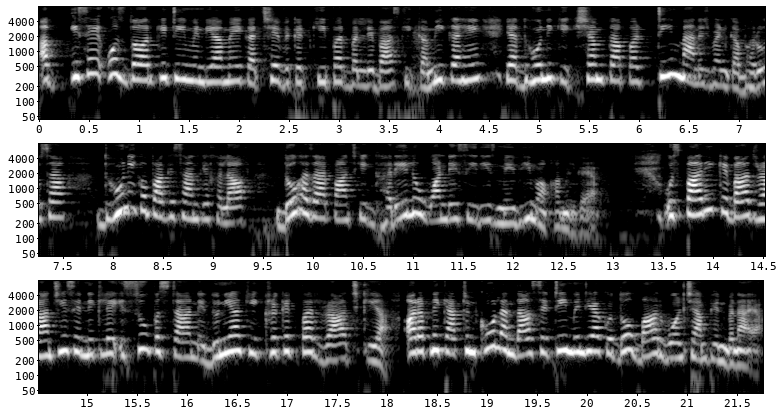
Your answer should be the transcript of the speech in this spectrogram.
अब इसे उस दौर की टीम इंडिया में एक अच्छे विकेट कीपर बल्लेबाज की कमी कहें या धोनी की क्षमता पर टीम मैनेजमेंट का भरोसा, धोनी को पाकिस्तान के खिलाफ 2005 की घरेलू वनडे सीरीज़ में भी मौका मिल गया। उस पारी के बाद रांची से निकले इस सुपरस्टार ने दुनिया की क्रिकेट पर राज किया और अपने कैप्टन कूल अंदाज से टीम इंडिया को दो बार वर्ल्ड चैंपियन बनाया।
